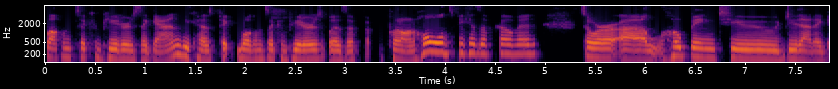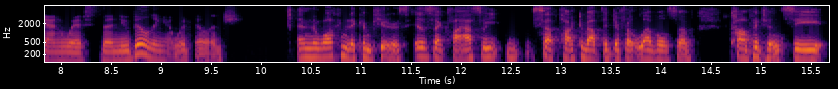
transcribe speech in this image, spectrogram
Welcome to Computers again because pick, Welcome to Computers was uh, put on holds because of COVID. So we're uh, hoping to do that again with the new building at Wood Village. And the Welcome to Computers is a class. We, Seth talked about the different levels of competency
